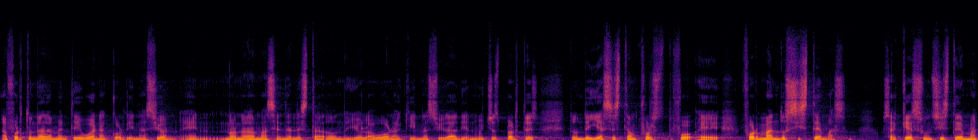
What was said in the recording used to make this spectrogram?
afortunadamente hay buena coordinación, en, no nada más en el estado donde yo laboro, aquí en la ciudad y en muchas partes, donde ya se están eh, formando sistemas o sea, ¿qué es un sistema?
